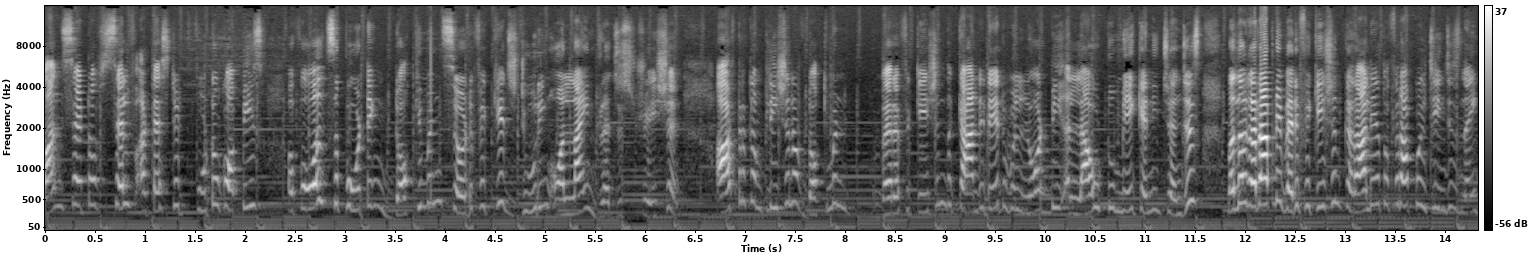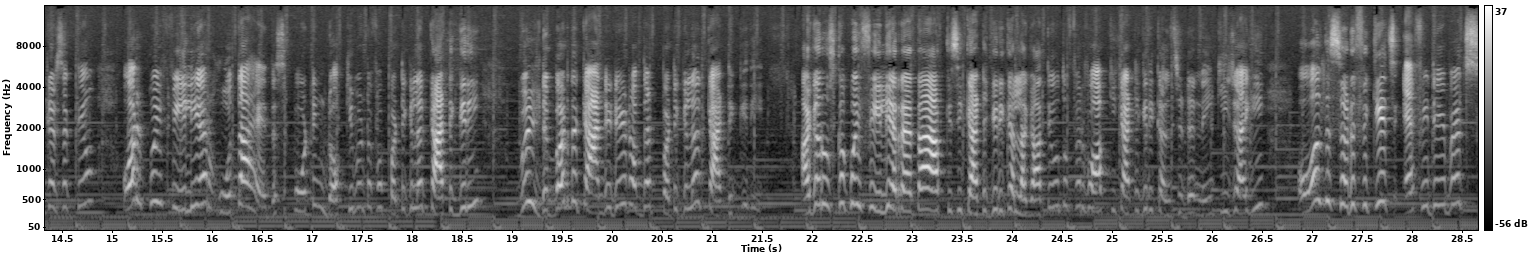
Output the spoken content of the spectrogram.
one set of self attested photocopies of all supporting document certificates during online registration after completion of document verification the candidate will not be allowed to make any changes मतलब अगर आपने वेरिफिकेशन करा लिया तो फिर आप कोई चेंजेस नहीं कर सकते हो। और कोई फेलियर होता है the supporting document of a particular category will debar the candidate of that particular category अगर उसका कोई फेलियर रहता है, आप किसी कैटेगरी का लगाते हो तो फिर वो आपकी कैटेगरी कंसिडर नहीं की जाएगी। All the certificates affidavits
